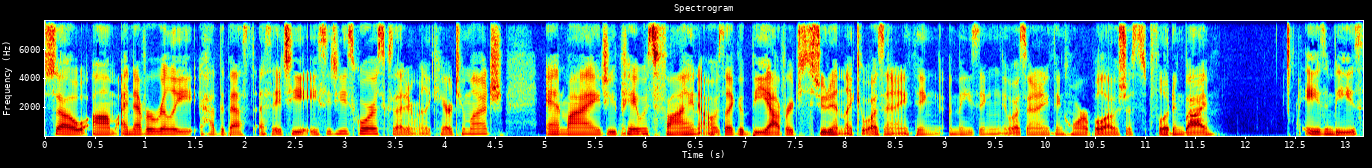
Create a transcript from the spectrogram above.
So um, I never really had the best SAT, ACT scores because I didn't really care too much and my GPA was fine. I was like a B average student. Like it wasn't anything amazing. It wasn't anything horrible. I was just floating by A's and B's.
